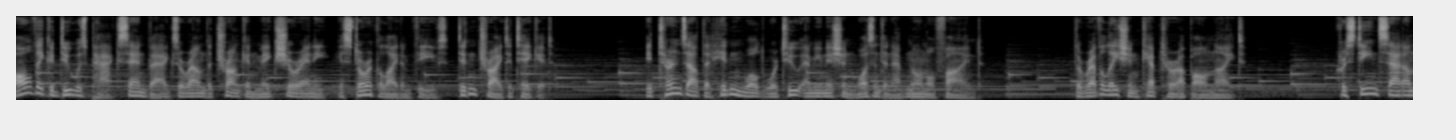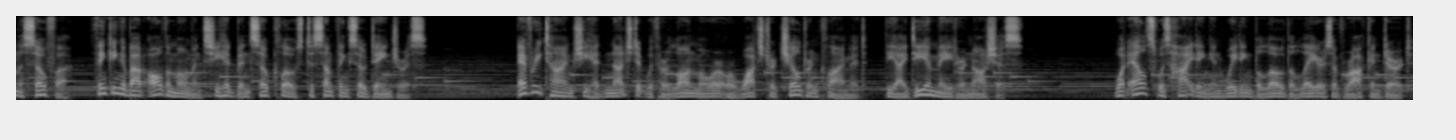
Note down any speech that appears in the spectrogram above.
All they could do was pack sandbags around the trunk and make sure any historical item thieves didn't try to take it. It turns out that hidden World War II ammunition wasn't an abnormal find. The revelation kept her up all night. Christine sat on the sofa, thinking about all the moments she had been so close to something so dangerous. Every time she had nudged it with her lawnmower or watched her children climb it, the idea made her nauseous. What else was hiding and waiting below the layers of rock and dirt?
